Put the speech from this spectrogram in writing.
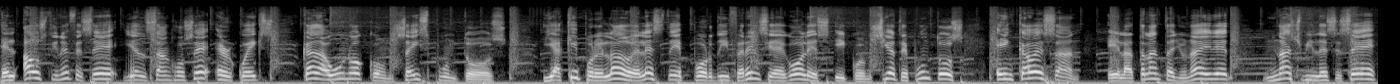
el Austin FC y el San José Earthquakes, cada uno con 6 puntos. Y aquí por el lado del este, por diferencia de goles y con 7 puntos, encabezan el Atlanta United, Nashville SC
